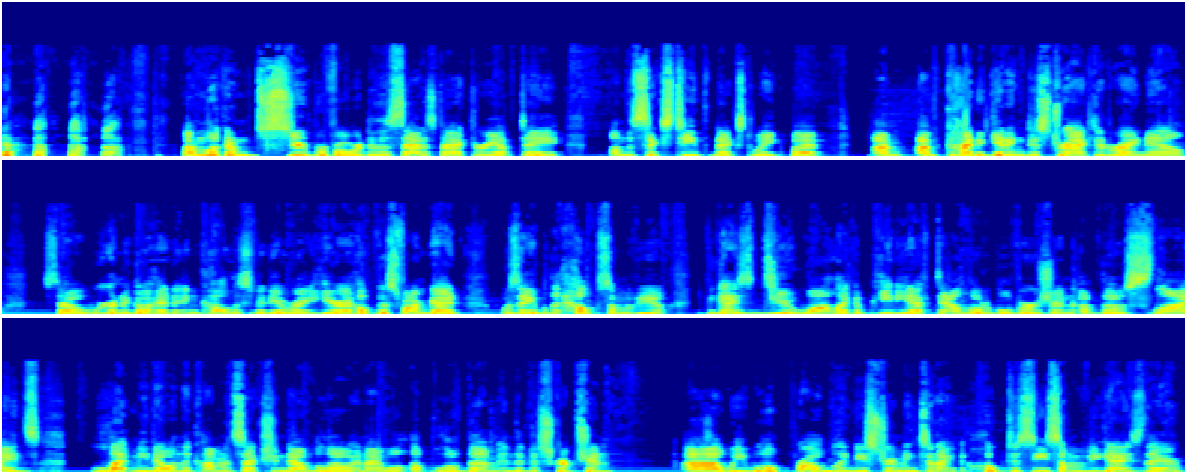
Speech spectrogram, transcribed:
I'm looking super forward to the Satisfactory update on the 16th next week, but I'm I'm kind of getting distracted right now. So we're gonna go ahead and call this video right here. I hope this farm guide was able to help some of you. If you guys do want like a PDF downloadable version of those slides, let me know in the comment section down below and I will upload them in the description. Uh, we will probably be streaming tonight. Hope to see some of you guys there.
